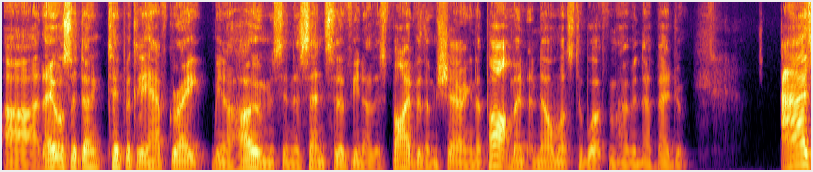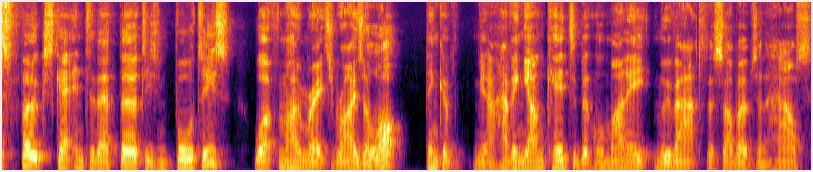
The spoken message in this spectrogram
Uh, they also don't typically have great, you know, homes in the sense of, you know, there's five of them sharing an apartment and no one wants to work from home in their bedroom. As folks get into their 30s and 40s, work from home rates rise a lot. Think of, you know, having young kids, a bit more money, move out to the suburbs in a house.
